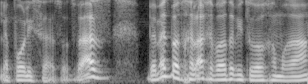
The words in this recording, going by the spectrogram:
לפוליסה הזאת. ואז באמת בהתחלה חברת הביטוח אמרה,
